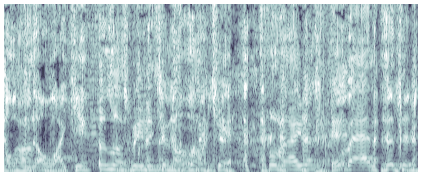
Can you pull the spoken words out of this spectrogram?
Oh, een oatje. Een last minute, een oatje. Voor weinig. hè? Voor weinig.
